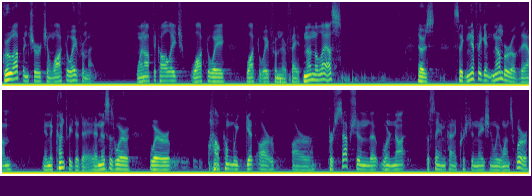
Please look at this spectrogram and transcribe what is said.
grew up in church and walked away from it went off to college, walked away, walked away from their faith. Nonetheless, there's significant number of them in the country today, and this is where where how come we get our our perception that we're not the same kind of Christian nation we once were.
